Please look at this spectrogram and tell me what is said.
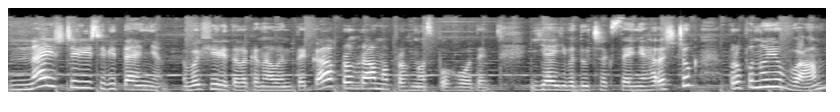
Найщиріші вітання в ефірі телеканалу НТК. Програма Прогноз погоди. Я її ведуча Ксенія Гаращук. Пропоную вам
